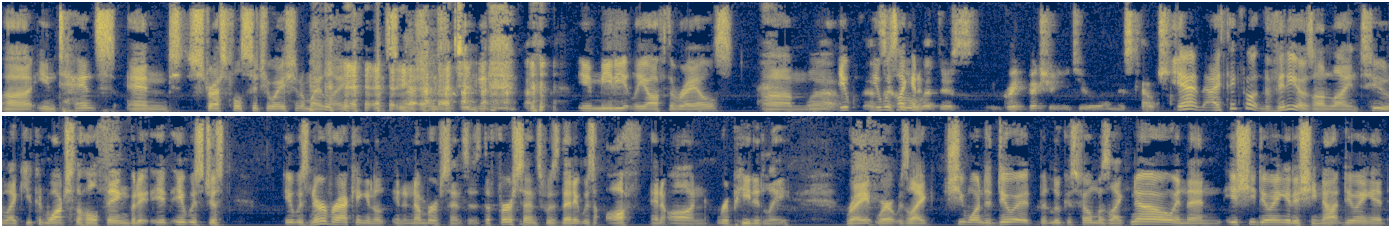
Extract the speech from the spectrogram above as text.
uh, intense and stressful situation of my life. yeah, especially imagine. immediately off the rails. Um, Wow, it, that's it was cool like an that there's a great picture of you two on this couch. yeah. I think the, the video's online too. Like you could watch the whole thing, but it, it, it was just it was nerve wracking in a, in a number of senses. The first sense was that it was off and on repeatedly, right? Where it was like she wanted to do it, but Lucasfilm was like no, and then is she doing it? Is she not doing it?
